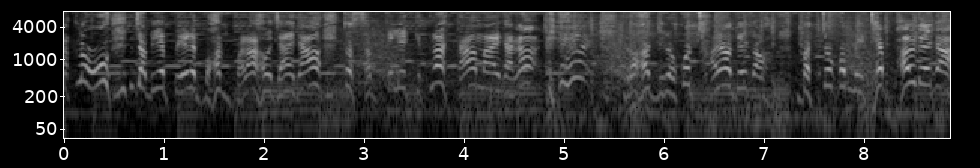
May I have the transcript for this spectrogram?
पतलू जब ये पेड़ बहुत बड़ा हो जाएगा तो सबके लिए कितना काम आएगा ना? राहगीरों को छाया देगा बच्चों को मीठे फल देगा।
